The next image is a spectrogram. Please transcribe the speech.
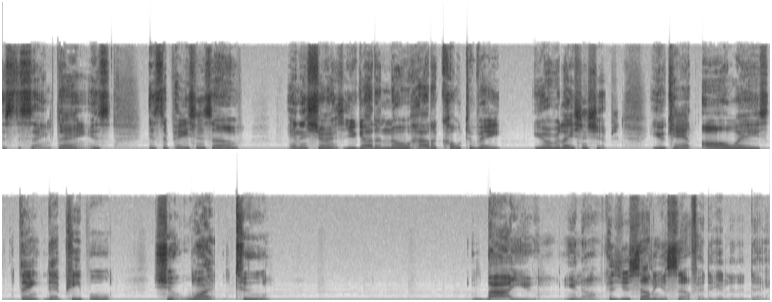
It's the same thing. It's it's the patience of an insurance. You gotta know how to cultivate your relationships. You can't always think that people should want to buy you, you know, because you're selling yourself at the end of the day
